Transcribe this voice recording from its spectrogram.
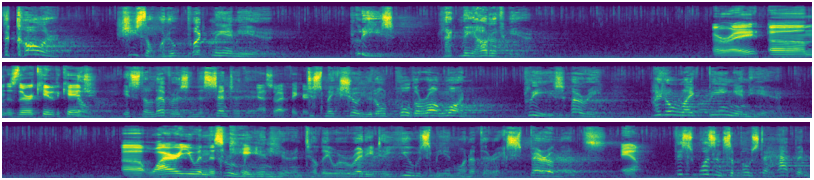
The caller. She's the one who put me in here. Please, let me out of here. All right. Um, is there a key to the cage? No, it's the levers in the center there. That's what I figured. Just make sure you don't pull the wrong one. Please, hurry. I don't like being in here. Uh, why are you in this Threw cage? me in here until they were ready to use me in one of their experiments. Damn. This wasn't supposed to happen.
